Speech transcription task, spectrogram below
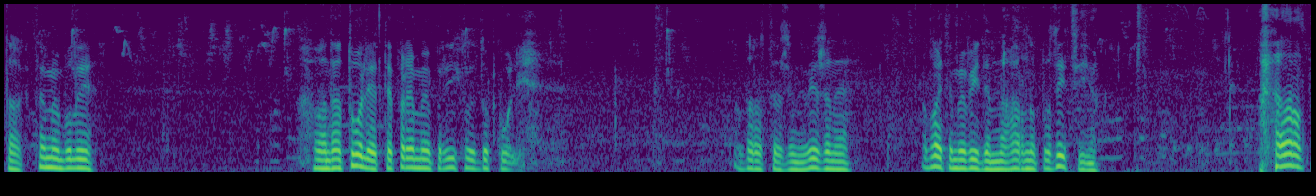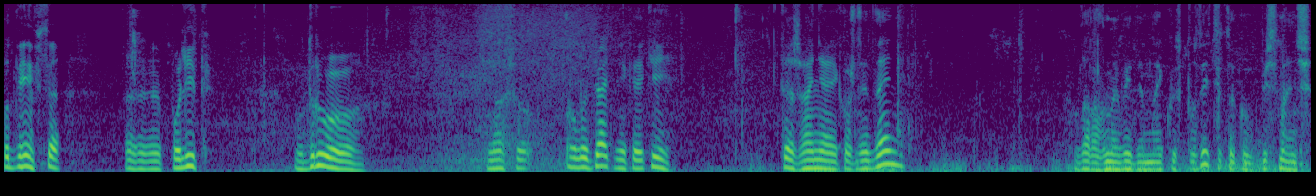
Так, це ми були в Анатолія, тепер ми приїхали до Колі. Зараз теж він вижене. Давайте ми вийдемо на гарну позицію. А зараз подивимося е, політ у другого нашого голубятника, який теж ганяє кожен день. Зараз ми вийдемо на якусь позицію, таку більш-менш,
